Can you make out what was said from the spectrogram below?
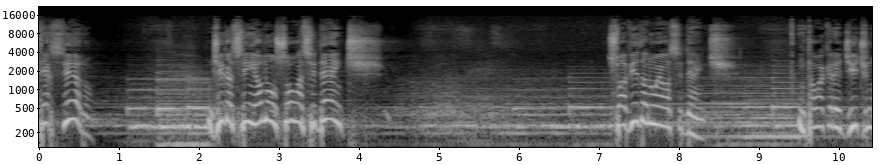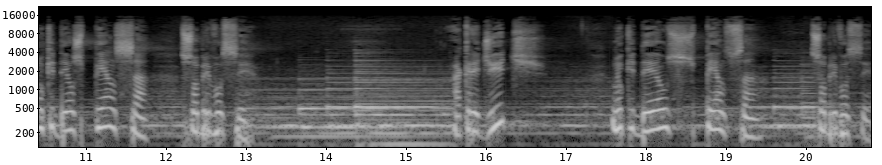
Terceiro, diga assim: Eu não sou um acidente. Sua vida não é um acidente. Então acredite no que Deus pensa sobre você. Acredite no que Deus pensa sobre você.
